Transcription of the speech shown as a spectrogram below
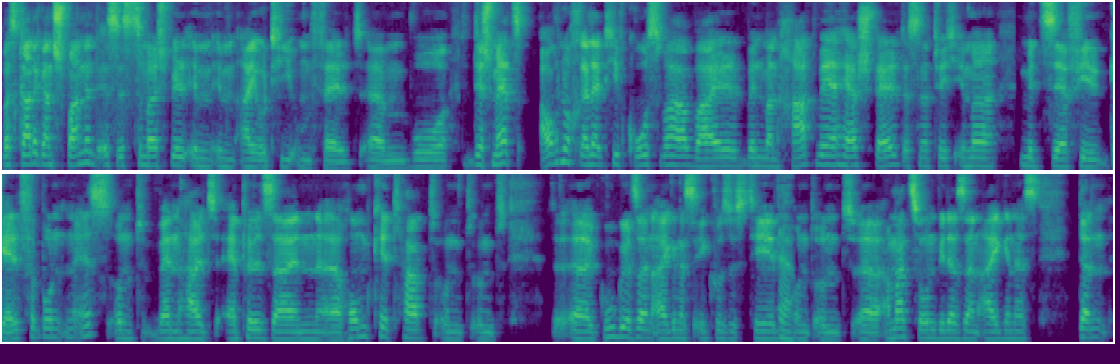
was gerade ganz spannend ist, ist zum Beispiel im, im IoT-Umfeld, ähm, wo der Schmerz auch noch relativ groß war, weil wenn man Hardware herstellt, das natürlich immer mit sehr viel Geld verbunden ist und wenn halt Apple sein äh, HomeKit hat und, und äh, Google sein eigenes Ökosystem ja. und, und äh, Amazon wieder sein eigenes, dann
